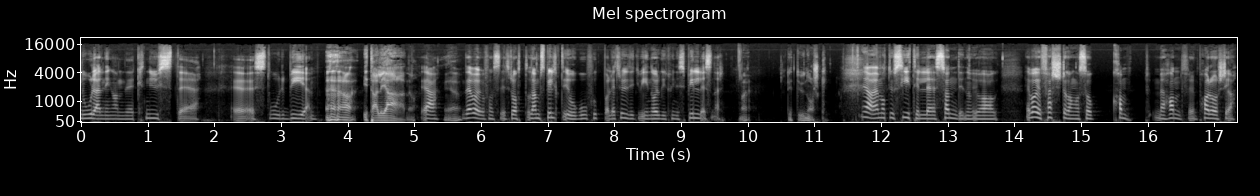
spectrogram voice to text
nordlendingene knuste eh, storbyen. Italiano. Ja, Ja. Det var jo faktisk litt rått. Og de spilte jo god fotball. Jeg trodde ikke vi i Norge kunne spille sånn der. Nei, litt unorsk. Ja, jeg måtte jo si til eh, sønnen din vi var Jeg var jo første gang og så kamp med han for en par år siden.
